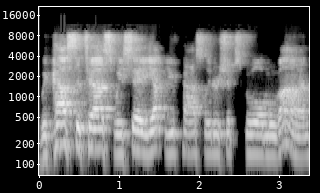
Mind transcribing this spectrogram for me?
we pass the test, we say, yep, you've passed leadership school, move on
